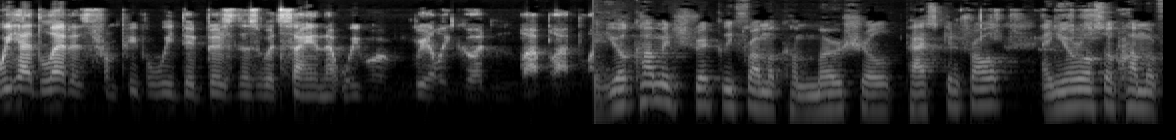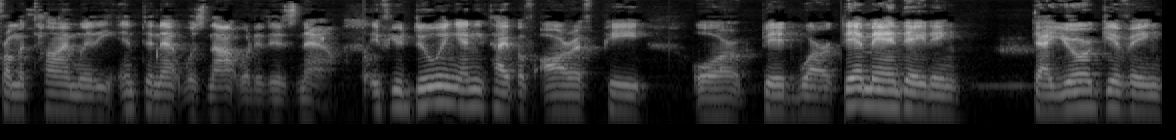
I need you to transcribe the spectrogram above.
we had letters from people we did business with saying that we were really good and blah, blah, blah. You're coming strictly from a commercial pest control, and you're also coming from a time where the internet was not what it is now. If you're doing any type of RFP or bid work, they're mandating that you're giving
